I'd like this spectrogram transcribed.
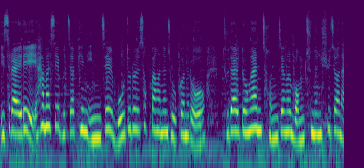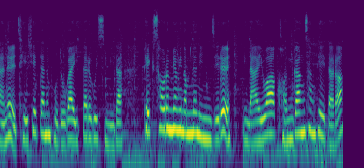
이스라엘이 하마스에 붙잡힌 인질 모두를 석방하는 조건으로 두 달 동안 전쟁을 멈추는 휴전안을 제시했다는 보도가 잇따르고 있습니다. 130명이 넘는 인질을 나이와 건강 상태에 따라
